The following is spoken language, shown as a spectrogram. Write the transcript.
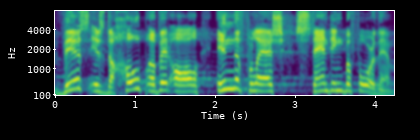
This is the hope of it all in the flesh standing before them.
